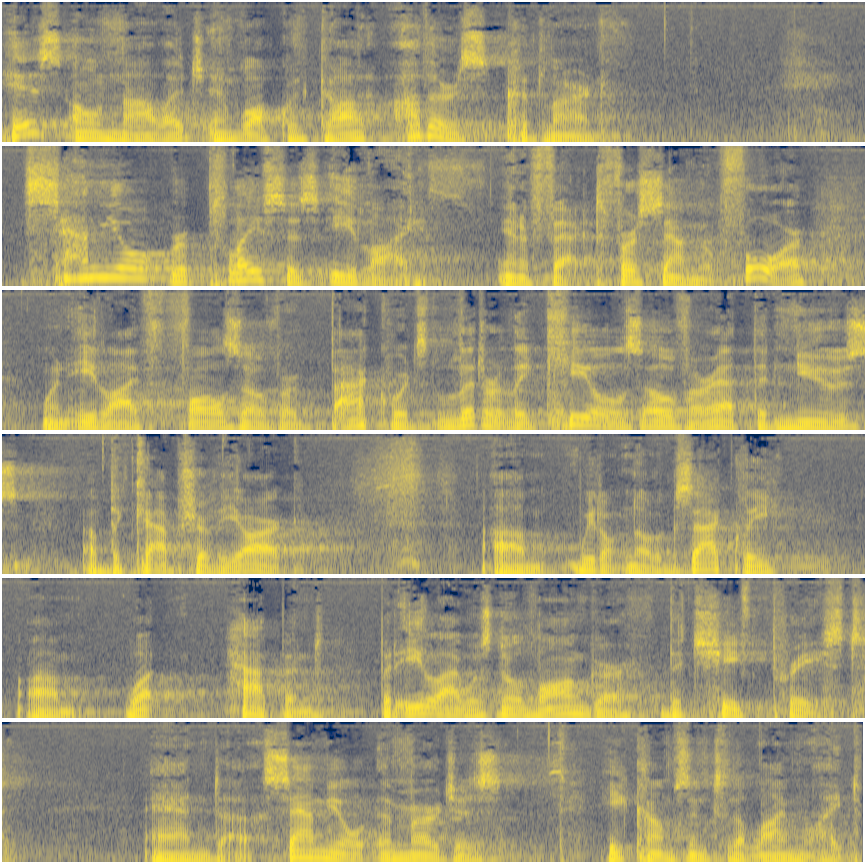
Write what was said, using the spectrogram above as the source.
his own knowledge and walk with God, others could learn. Samuel replaces Eli, in effect. 1 Samuel 4 when Eli falls over backwards, literally keels over at the news of the capture of the ark. Um, we don't know exactly um, what happened, but Eli was no longer the chief priest. And uh, Samuel emerges. He comes into the limelight.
